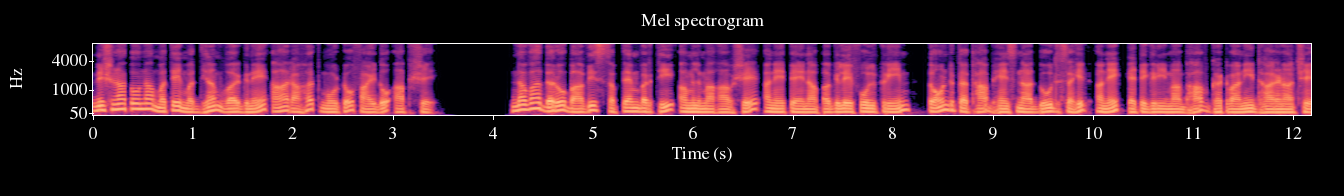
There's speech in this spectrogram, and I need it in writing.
નિષ્ણાતોના મતે મધ્યમ વર્ગને આ રાહત મોટો ફાયદો આપશે. નવા દરો બાવીસ સપ્ટેમ્બરથી અમલમાં આવશે અને તેના પગલે ફૂલ ક્રીમ ટોન્ડ તથા ભેંસના દૂધ સહિત અનેક કેટેગરીમાં ભાવ ઘટવાની ધારણા છે.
